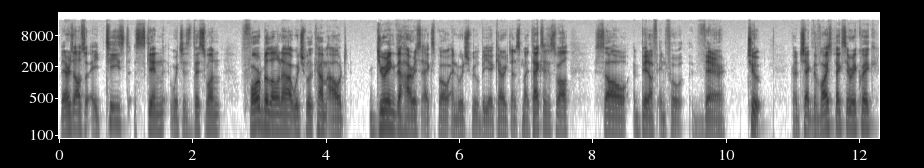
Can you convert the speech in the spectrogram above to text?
There's also a teased skin, which is this one, for Bellona, which will come out during the Hi-Rez Expo, and which will be a character in Smite Tactics as well. So, a bit of info there, too. Gonna check the voice packs here real quick.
